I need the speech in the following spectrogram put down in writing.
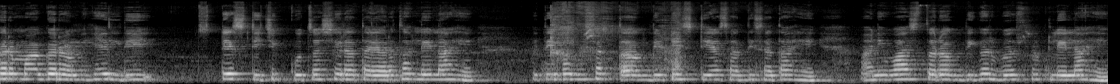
गरमागरम हेल्दी टेस्टी चिक्कूचा शिरा तयार झालेला आहे. इथे बघू शकता अगदी टेस्टी असा दिसत आहे आणि वास तर अगदी घरभर सुटलेला आहे.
